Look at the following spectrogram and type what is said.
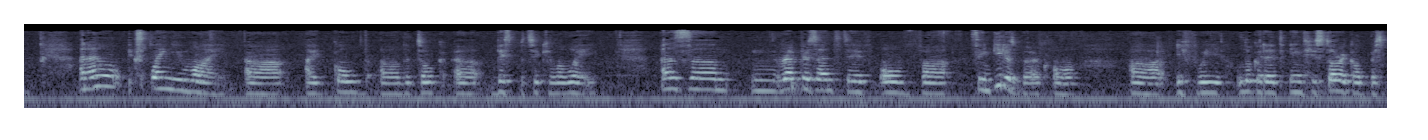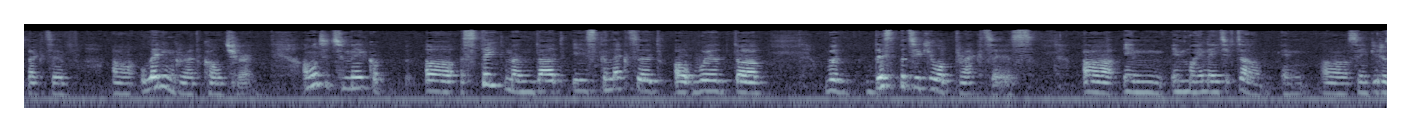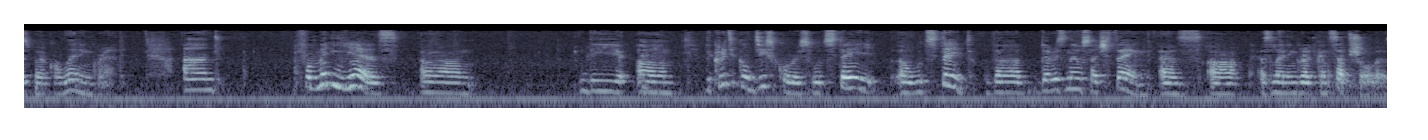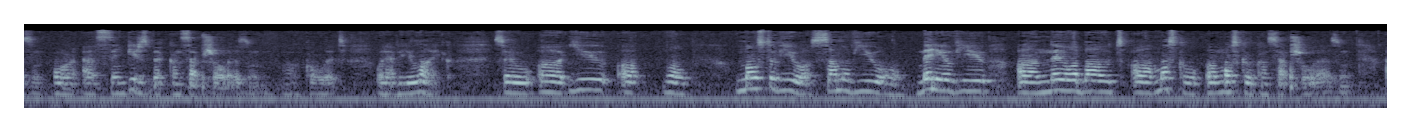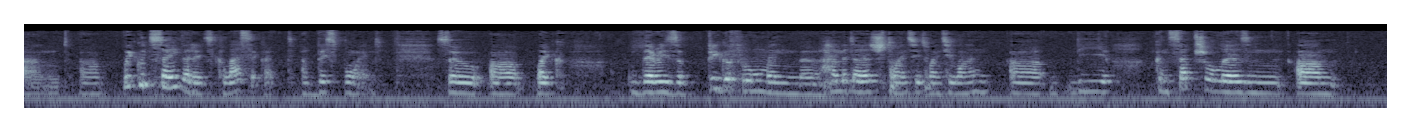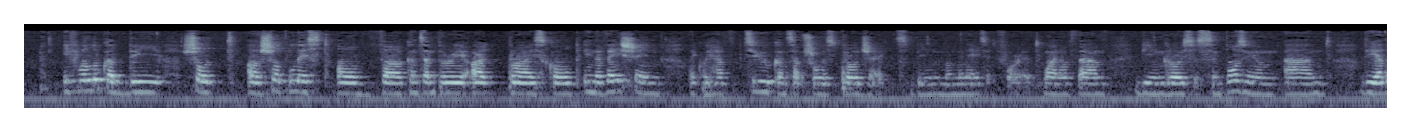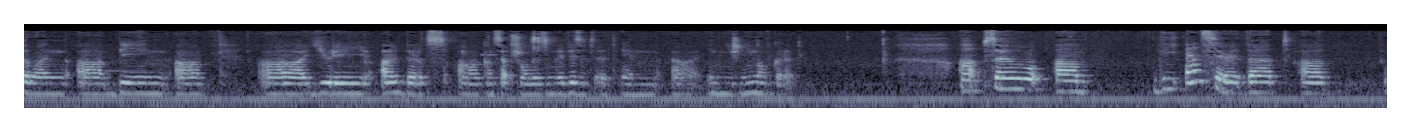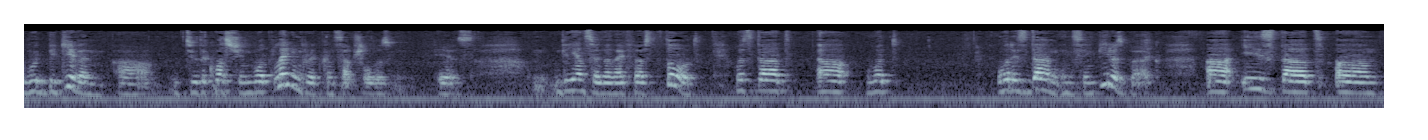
And I'll explain you why uh, I called uh, the talk uh, this particular way. As um, mm, representative of uh, St. Petersburg, or uh, if we look at it in historical perspective, uh, Leningrad culture, I wanted to make a, a statement that is connected with, with this particular practice in, in my native town, in St. Petersburg or Leningrad. And for many years, um, the um, the critical discourse would stay uh, would state that there is no such thing as uh, as Leningrad conceptualism or as Saint Petersburg conceptualism. I'll call it whatever you like. So uh, you uh, well. Most of you, or some of you, or many of you, uh, know about uh, Moscow, Moscow conceptualism, and we could say that it's classic at, at this point. So, uh, like, there is a Prigov room in the Hermitage 2021. Uh, the conceptualism, um, if we look at the short uh, short list of uh, contemporary art prize called Innovation, like we have two conceptualist projects being nominated for it. One of them being Groys's Symposium, and the other one uh, being uh, uh, Yuri Albert's uh, conceptualism revisited in uh, in Nizhny Novgorod. Uh, so um, the answer that uh, would be given uh, to the question what Leningrad conceptualism is, the answer that I first thought was that uh, what what is done in St. Petersburg uh, is that um,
